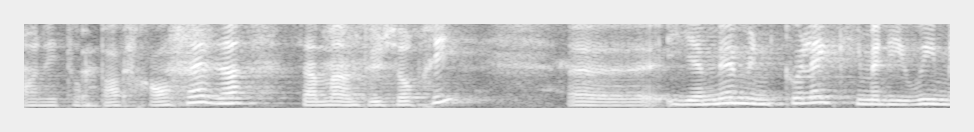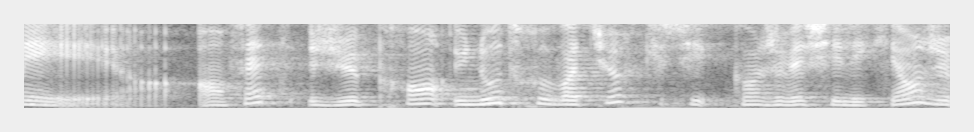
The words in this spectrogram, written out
en n'étant pas française, hein, ça m'a un peu surpris. Euh, il y a même une collègue qui m'a dit oui, mais en fait, je prends une autre voiture que si- quand je vais chez les clients, je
